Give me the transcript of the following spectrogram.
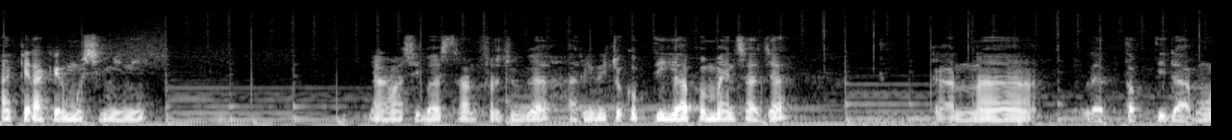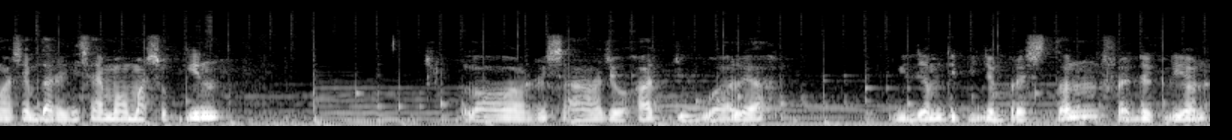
akhir-akhir musim ini. Yang masih bahas transfer juga. Hari ini cukup tiga pemain saja. Karena laptop tidak menguasai bentar ini saya mau masukin Loris Ajohat jual ya. William dipinjam Preston Frederick Leon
